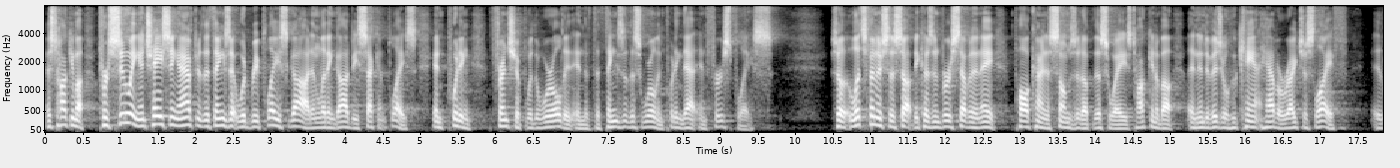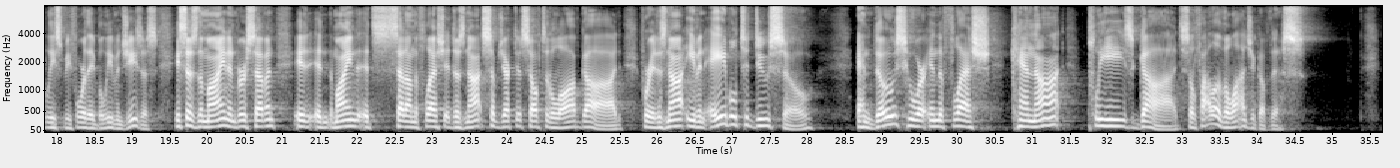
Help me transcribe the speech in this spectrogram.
It's talking about pursuing and chasing after the things that would replace God and letting God be second place and putting friendship with the world and the things of this world and putting that in first place. So let's finish this up because in verse 7 and 8, Paul kind of sums it up this way. He's talking about an individual who can't have a righteous life, at least before they believe in Jesus. He says, The mind, in verse 7, it, it, the mind, it's set on the flesh, it does not subject itself to the law of God, for it is not even able to do so. And those who are in the flesh cannot please God. So follow the logic of this.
